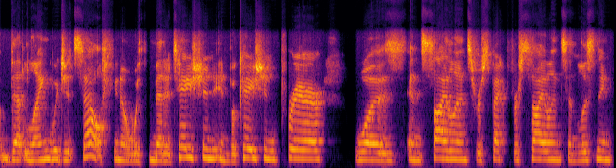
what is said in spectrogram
that language itself, you know, with meditation, invocation, prayer was and silence, respect for silence and listening,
